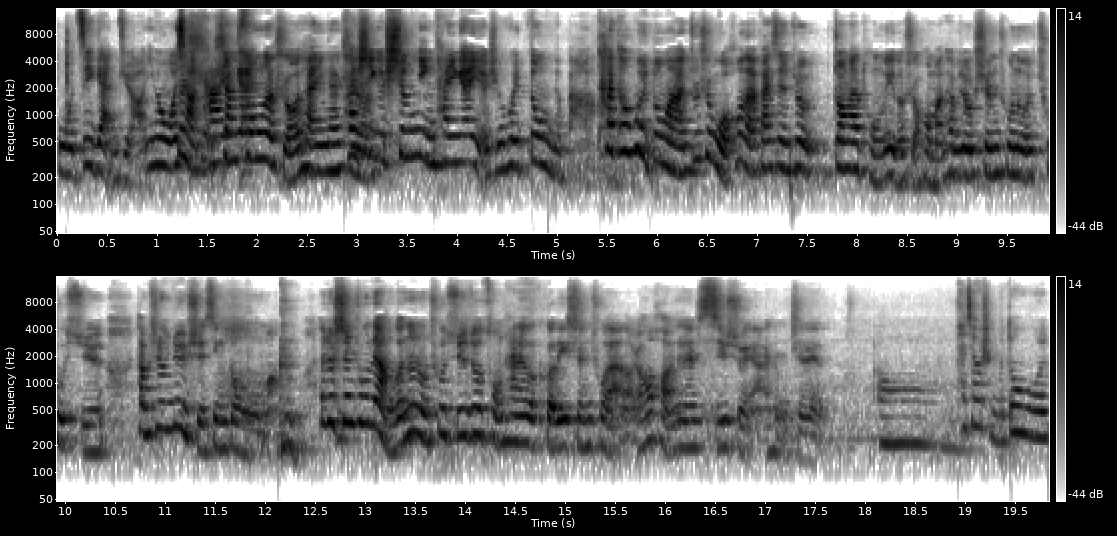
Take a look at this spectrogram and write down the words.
我自己感觉啊，因为我想它沙应该松的时候，它应该是它是一个生命，它应该也是会动的吧？它它会动啊，就是我后来发现，就装在桶里的时候嘛，它不就伸出那个触须，它不是滤食性动物嘛，它就伸出两个那种触须，就从它那个壳里伸出来了，然后好像在那吸水啊什么之类的。哦，它叫什么动物？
